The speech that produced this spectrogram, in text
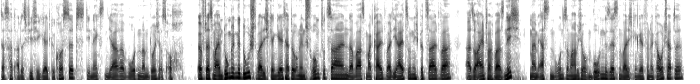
das hat alles viel, viel Geld gekostet. Die nächsten Jahre wurden dann durchaus auch öfters mal im Dunkeln geduscht, weil ich kein Geld hatte, um den Strom zu zahlen. Da war es mal kalt, weil die Heizung nicht bezahlt war. Also einfach war es nicht. In meinem ersten Wohnzimmer habe ich auf dem Boden gesessen, weil ich kein Geld für eine Couch hatte.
